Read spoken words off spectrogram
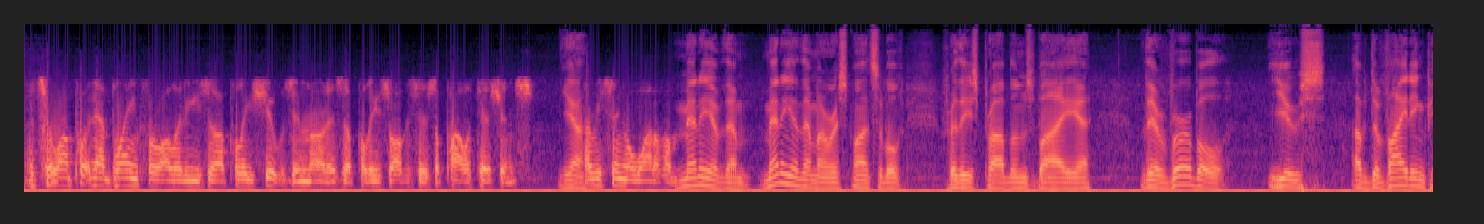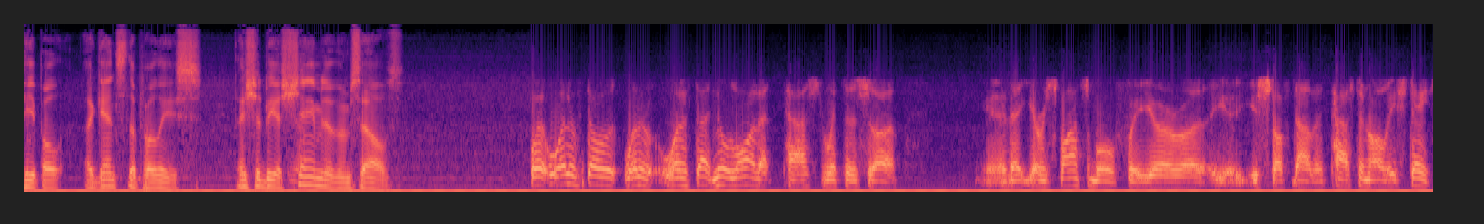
And so I'm putting that blame for all of these uh, police shootings and murders of police officers, of politicians. Yeah, every single one of them. Many of them, many of them are responsible for these problems by uh, their verbal use of dividing people against the police. They should be ashamed of themselves. What, what if those? What if, what if that new law that passed with this? Uh, that you're responsible for your, uh, your your stuff now that passed in all these states.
